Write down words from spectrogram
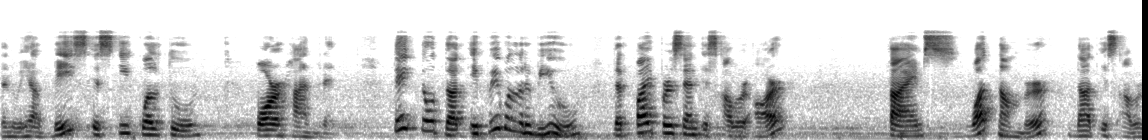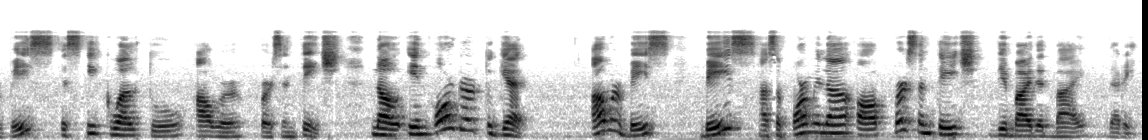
Then we have base is equal to 400. Take note that if we will review that 5% is our R times what number, that is our base, is equal to our percentage. Now, in order to get our base, base has a formula of percentage divided by the rate.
